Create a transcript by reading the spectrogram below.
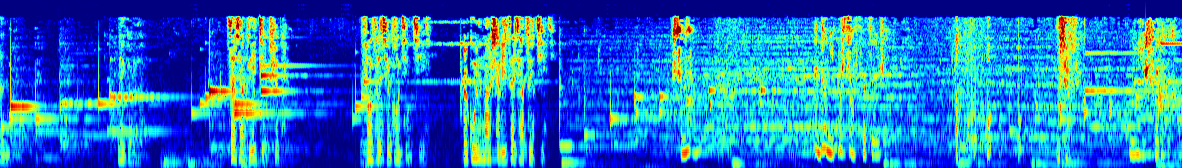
嗯，那个，在下可以解释的。方才情况紧急，而姑娘那时离在下最近。什么？难道你不想负责任？啊，不不不是。古语说得好，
